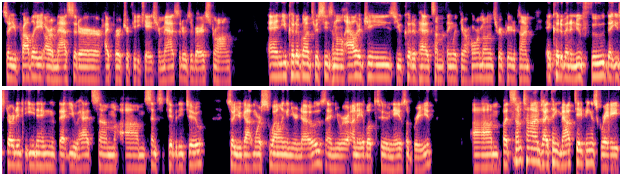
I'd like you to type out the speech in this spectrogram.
so you probably are a masseter hypertrophy case. Your masseters are very strong. And you could have gone through seasonal allergies. You could have had something with your hormones for a period of time. It could have been a new food that you started eating that you had some um, sensitivity to. So you got more swelling in your nose and you were unable to nasal breathe. Um, but sometimes I think mouth taping is great.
